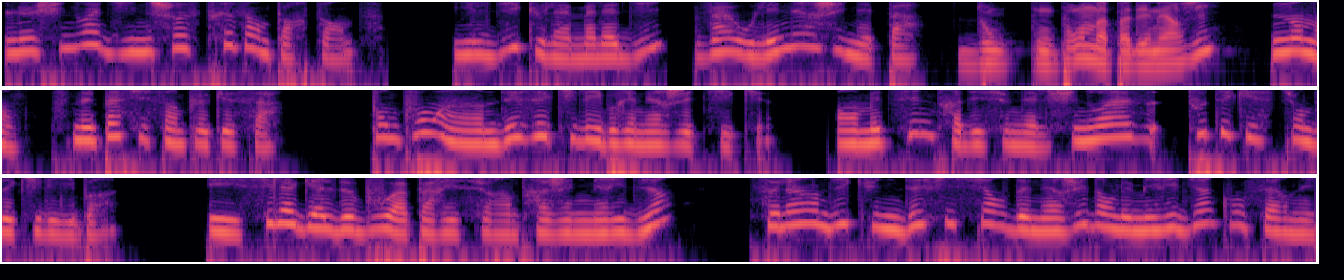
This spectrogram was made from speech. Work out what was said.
Le chinois dit une chose très importante. Il dit que la maladie va où l'énergie n'est pas. Donc Pompon n'a pas d'énergie? Non, non, ce n'est pas si simple que ça. Pompon a un déséquilibre énergétique. En médecine traditionnelle chinoise, tout est question d'équilibre. Et si la gale de boue apparaît sur un trajet de méridien, cela indique une déficience d'énergie dans le méridien concerné.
